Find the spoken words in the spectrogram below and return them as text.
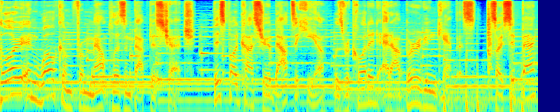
Hello and welcome from Mount Pleasant Baptist Church. This podcast you're about to hear was recorded at our Burragoon campus. So sit back,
